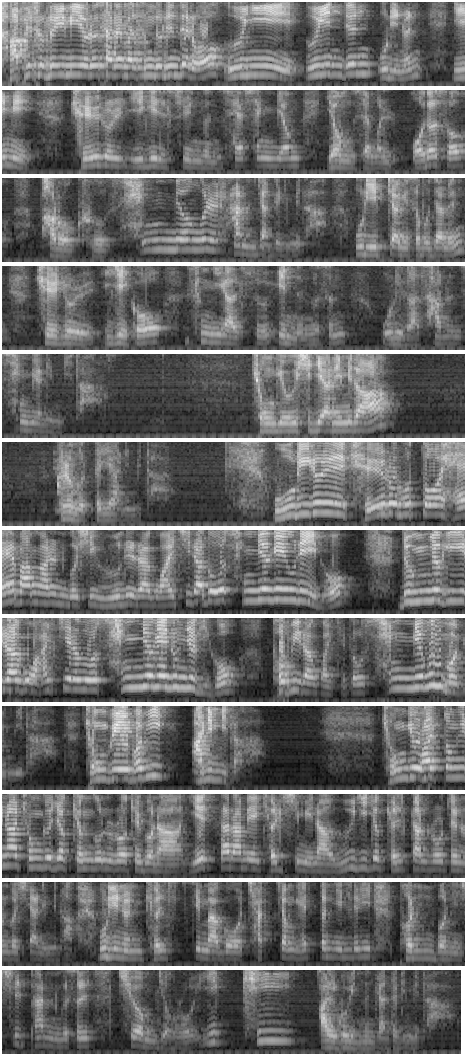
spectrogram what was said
앞에서도 이미 여러 차례 말씀드린 대로 의인이 의인된 우리는 이미 죄를 이길 수 있는 새 생명 영생을 얻어서 바로 그 생명을 사는 자들입니다. 우리 입장에서 보자면 죄를 이기고 승리할 수 있는 것은 우리가 사는 생명입니다. 종교의식이 아닙니다. 그런 것들이 아닙니다. 우리를 죄로부터 해방하는 것이 은혜라고 할지라도 생명의 은혜이고 능력이라고 할지라도 생명의 능력이고 법이라고 할지라도 생명의 법입니다. 종교의 법이 아닙니다. 종교 활동이나 종교적 경건으로 되거나 옛사람의 결심이나 의지적 결단으로 되는 것이 아닙니다. 우리는 결심하고 작정했던 일들이 번번이 실패하는 것을 체험적으로 익히 알고 있는 자들입니다.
